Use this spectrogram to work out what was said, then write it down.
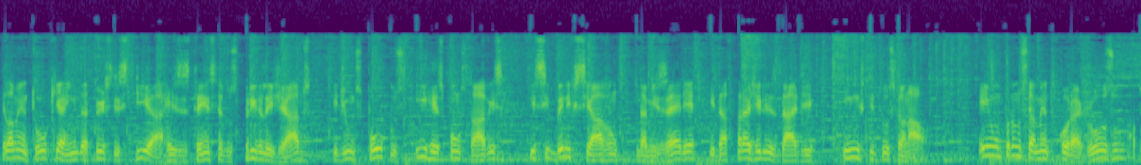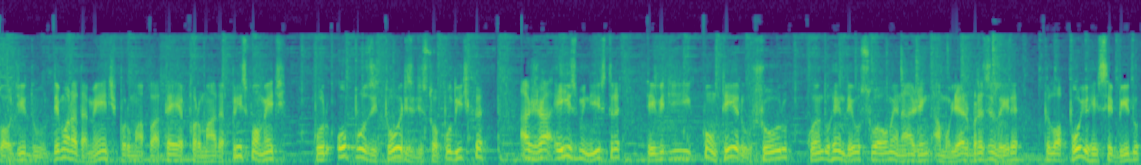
e lamentou que ainda persistia a resistência dos privilegiados e de uns poucos irresponsáveis que se beneficiavam da miséria e da fragilidade institucional. Em um pronunciamento corajoso, aplaudido demoradamente por uma plateia formada principalmente por opositores de sua política, a já ex-ministra teve de conter o choro quando rendeu sua homenagem à mulher brasileira pelo apoio recebido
